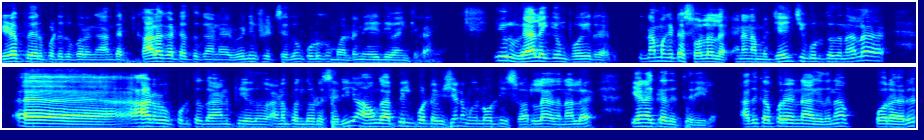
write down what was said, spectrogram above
இழப்பு ஏற்பட்டது பாருங்கள் அந்த காலகட்டத்துக்கான பெனிஃபிட்ஸ் எதுவும் கொடுக்க மாட்டேன்னு எழுதி வாங்கிக்கிறாங்க. இவர் வேலைக்கும் போயிடுறாரு. நம்மக்கிட்ட சொல்லலை ஏன்னா நம்ம ஜெயிச்சு கொடுத்ததுனால ஆர்டர் கொடுத்தது அனுப்பியது அனுப்பினதோடு சரி. அவங்க அப்பீல் போட்ட விஷயம் நமக்கு நோட்டீஸ் வரல. அதனால் எனக்கு அது தெரியல. அதுக்கப்புறம் என்ன ஆகுதுன்னா, போகிறாரு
